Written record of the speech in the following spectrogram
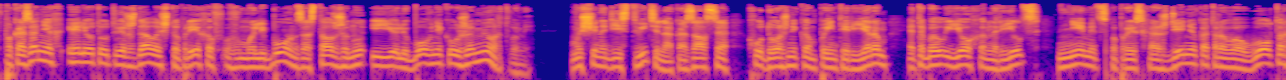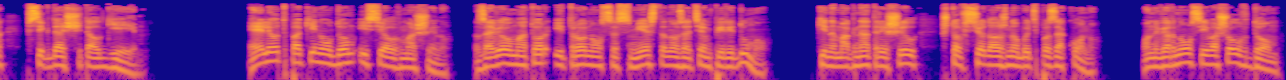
В показаниях Эллиота утверждалось, что приехав в Малибу, он застал жену и ее любовника уже мертвыми. Мужчина действительно оказался художником по интерьерам, это был Йохан Рилс, немец по происхождению, которого Уолтер всегда считал геем. Эллиот покинул дом и сел в машину. Завел мотор и тронулся с места, но затем передумал. Киномагнат решил, что все должно быть по закону. Он вернулся и вошел в дом,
